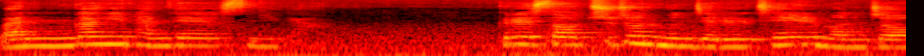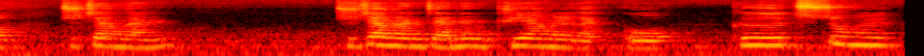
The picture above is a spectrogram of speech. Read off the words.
완강히 반대하였습니다. 그래서 추존 문제를 제일 먼저 주장한 주장한 자는 귀양을 갖고 그 추종을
